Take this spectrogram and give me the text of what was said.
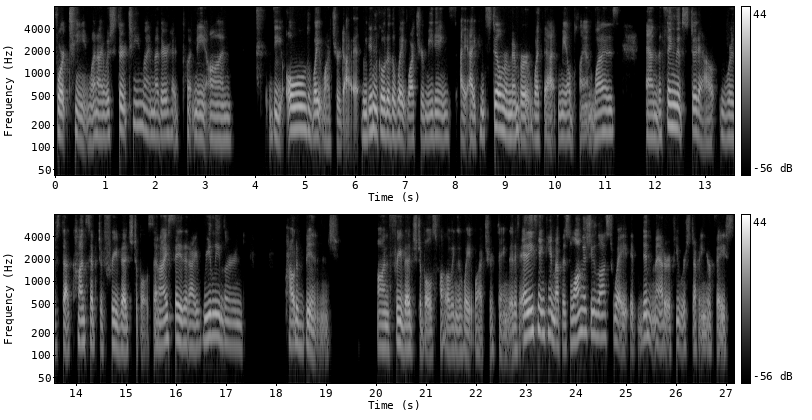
14. When I was 13, my mother had put me on the old Weight Watcher diet. We didn't go to the Weight Watcher meetings. I, I, can still remember what that meal plan was. And the thing that stood out was the concept of free vegetables. And I say that I really learned how to binge on free vegetables following the Weight Watcher thing. That if anything came up, as long as you lost weight, it didn't matter if you were stuffing your face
